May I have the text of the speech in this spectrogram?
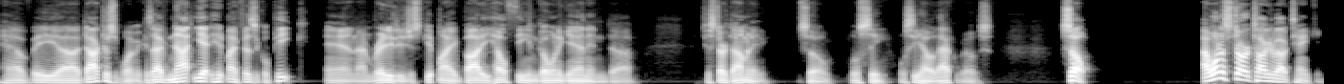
have a uh, doctor's appointment because I've not yet hit my physical peak, and I'm ready to just get my body healthy and going again, and uh, just start dominating. So we'll see. We'll see how that goes. So I want to start talking about tanking.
